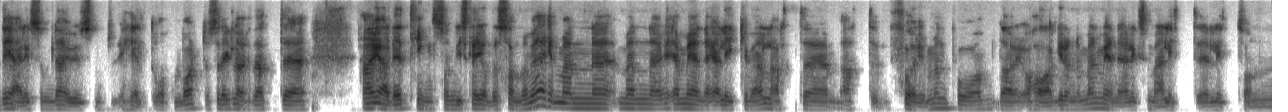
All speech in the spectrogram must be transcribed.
Det er liksom, det er jo helt åpenbart. Så det er klart at uh, Her er det ting som vi skal jobbe sammen med, men, men jeg mener allikevel at, at formen på der å ha grønne menn mener jeg liksom er litt, litt sånn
